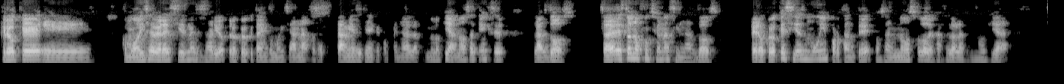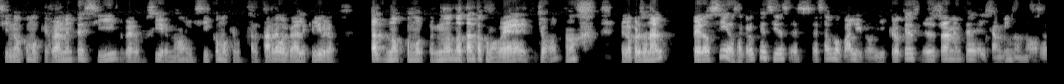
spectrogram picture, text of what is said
Creo que, eh, como dice Veres, sí es necesario, pero creo que también, como dice Ana, o sea, también se tiene que acompañar de la tecnología, ¿no? O sea, tiene que ser las dos. O sea, esto no funciona sin las dos. Pero creo que sí es muy importante, o sea, no solo dejárselo a la tecnología, sino como que realmente sí reducir, ¿no? Y sí como que tratar de volver al equilibrio. Tal, no, como, no, no tanto como ver yo, ¿no? En lo personal, pero sí, o sea, creo que sí es, es, es algo válido y creo que es, es, realmente el camino, ¿no? O sea,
